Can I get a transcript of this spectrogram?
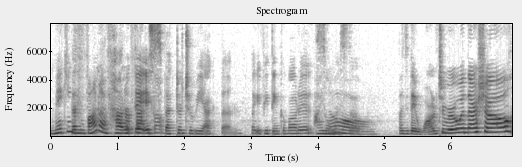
making Then fun of How did they fat self. expect her to react then? Like, if you think about it, I so messed up. know. Like, did they want to ruin their show?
